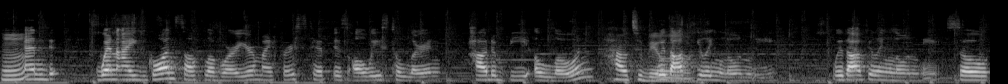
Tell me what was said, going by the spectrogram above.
And when I go on Self Love Warrior, my first tip is always to learn how to be alone How to be without alone. feeling lonely. Without feeling lonely. So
